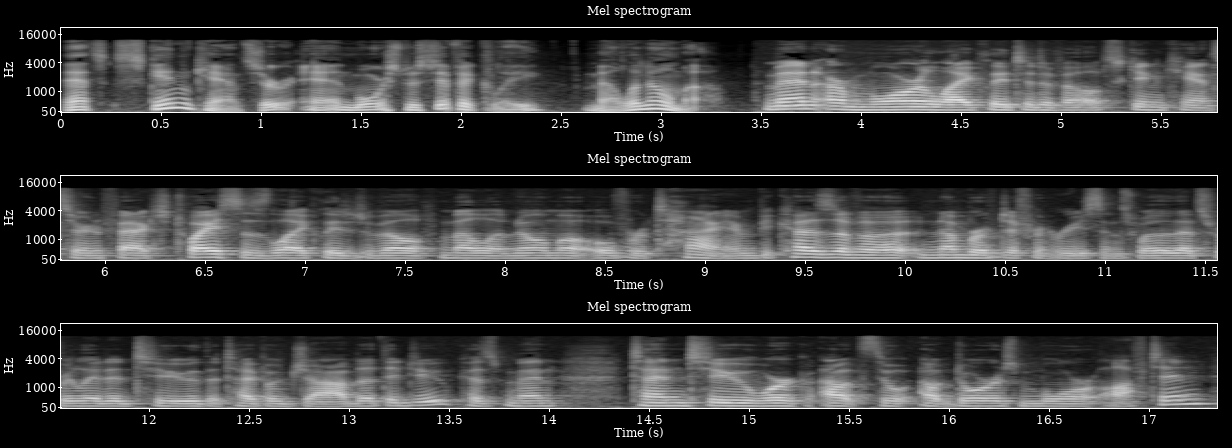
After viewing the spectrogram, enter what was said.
That's skin cancer and more specifically, melanoma. Men are more likely to develop skin cancer, in fact, twice as likely to develop melanoma over time because of a number of different reasons, whether that's related to the type of job that they do, because men tend to work out outdoors more often.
